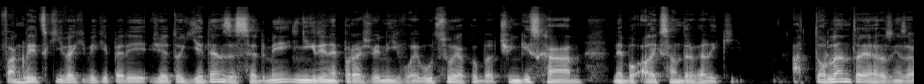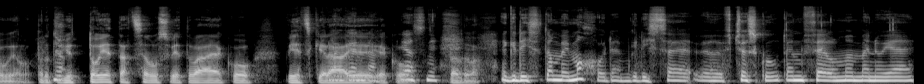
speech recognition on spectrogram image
v anglické Wikipedii, že je to jeden ze sedmi nikdy neporažených vojevůdců, jako byl Čingis Khan nebo Alexandr Veliký. A tohle to je hrozně zaujalo, protože no. to je ta celosvětová jako věc, která Legenda. je jako Jasně. Když se to mimochodem, když se e, v Česku ten film jmenuje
